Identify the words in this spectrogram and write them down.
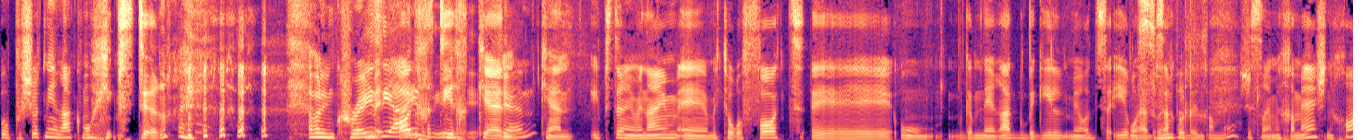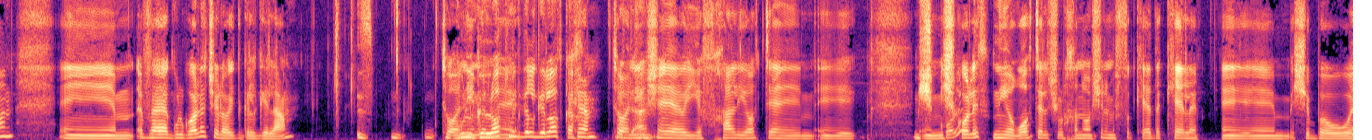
הוא פשוט נראה כמו היפסטר. אבל עם crazy eyes. מאוד חתיך, כן, כן, כן. היפסטר עם עיניים אה, מטורפות. אה, הוא גם נהרג בגיל מאוד צעיר, הוא היה בסך הכל בן 25, נכון. והגולגולת שלו התגלגלה. טוענים... גולגלות מתגלגלות ככה. כן, טוענים שהיא הפכה להיות... משקולת? ניירות על שולחנו של מפקד הכלא, שבו הוא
